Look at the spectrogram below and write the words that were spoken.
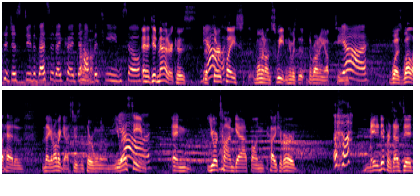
to just do the best that I could to uh-huh. help the team. So and it did matter because the yeah. third place woman on Sweden, who was the, the running up team, yeah, was well ahead of Megan Arbogast, who was the third woman on the U.S. Yeah. team, and your time gap on Kajsa Berg made a difference, as did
